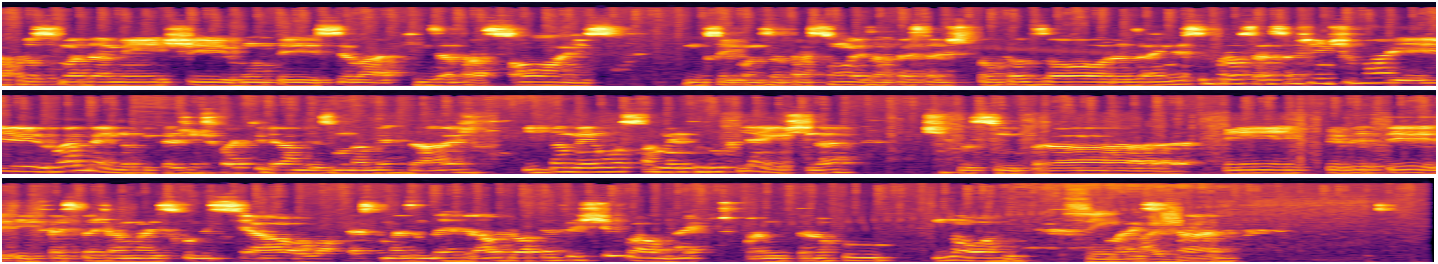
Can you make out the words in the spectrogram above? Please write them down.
aproximadamente vão ter, sei lá, 15 atrações, não sei quantas atrações, a festa de tantas horas. Aí nesse processo a gente vai, vai vendo o que, que a gente vai criar mesmo na verdade e também o orçamento do cliente, né? Tipo assim, pra, tem PVT, tem festa já mais comercial, uma festa mais underground ou até festival, né? Que tipo, é um trampo enorme. Sim, Mas, imagina. cara,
